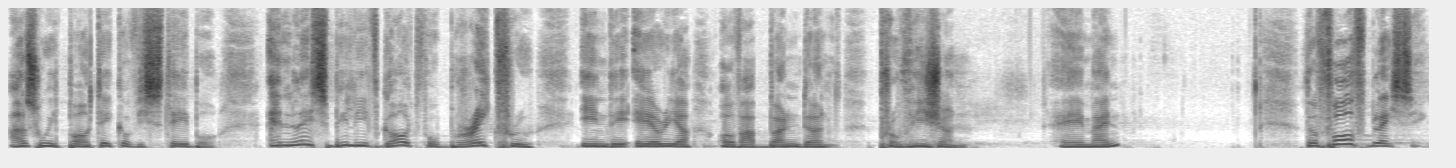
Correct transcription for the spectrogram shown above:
as we partake of His table, and let's believe God for breakthrough in the area of abundant provision. Amen. The fourth blessing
